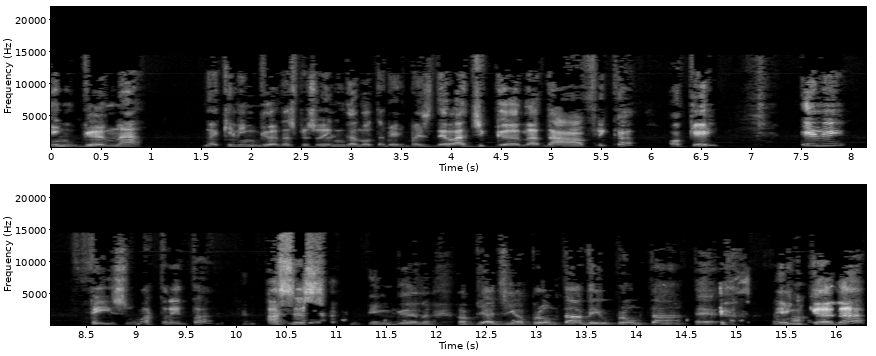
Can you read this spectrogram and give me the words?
engana, não é que ele engana as pessoas, ele enganou também, mas de lá de Gana, da África, ok? Ele fez uma treta, acessou. Engana, a piadinha pronta, veio pronta. É... Engana,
